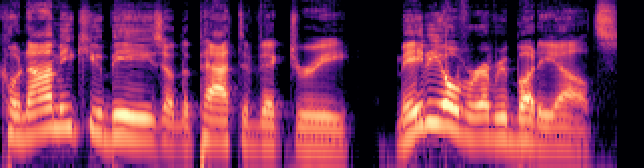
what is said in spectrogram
Konami QBs are the path to victory, maybe over everybody else.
